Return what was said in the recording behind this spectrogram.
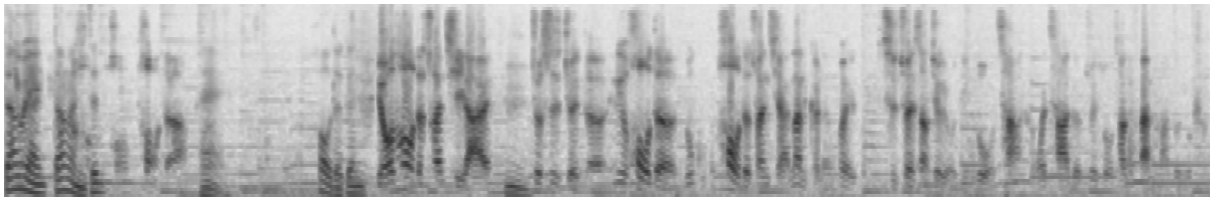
当然当然你真厚厚的啊，哎，厚的跟有厚的穿起来，嗯，就是觉得因为厚的如果厚的穿起来，那你可能会尺寸上就有点落差，可能会差个最多差个半码都有可能。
